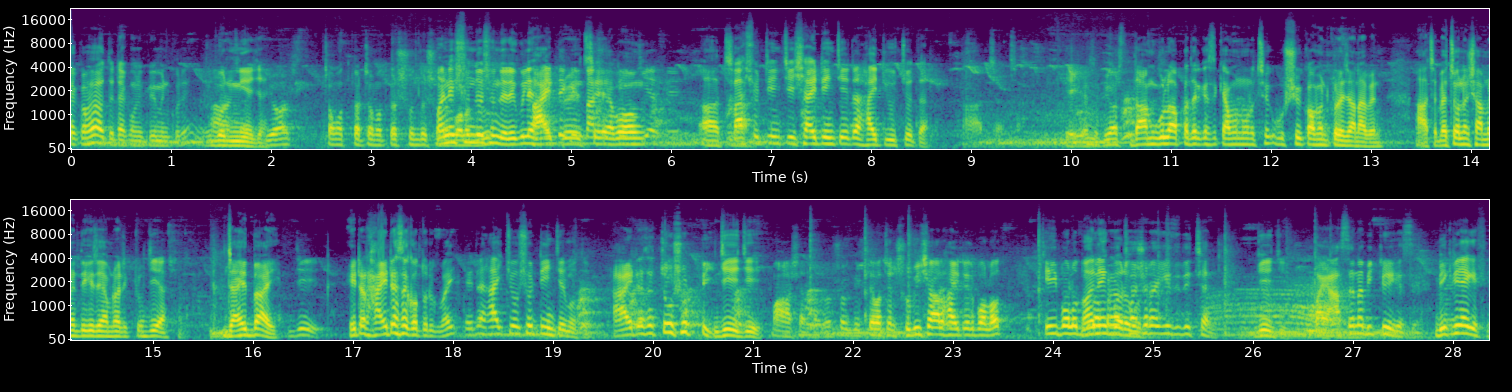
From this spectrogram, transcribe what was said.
টাকা হয় অত টাকা উনি পেমেন্ট করে গরু নিয়ে যায়। চমৎকার চমৎকার সুন্দর সুন্দর অনেক সুন্দর সুন্দর এগুলি হাইট রয়েছে এবং আচ্ছা। বাষট্টি ইঞ্চি ষাট ইঞ্চি এটা হাইট উচ্চতা আচ্ছা আচ্ছা। ঠিক আছে। বিয়ার্স দামগুলো আপনাদের কাছে কেমন মনে হচ্ছে অবশ্যই কমেন্ট করে জানাবেন। আচ্ছা ভাই চলেন সামনের দিকে যাই আমরা একটু জি আসেন। জাহিদ ভাই জি। এটার হাইট আছে কতটুকু ভাই? এটা হাইট চৌষট্টি ইঞ্চের মতো। হাইট আছে চৌষট্টি? জি জি। মাশাআল্লাহ দর্শক দেখতে পাচ্ছেন সুবিশাল হাইটের বলদ। এই বলদ অনেক বড় বড়। ছশো টাকা কেজি দিচ্ছেন? জি জি। ভাই আছে না বিক্রি হয়ে গেছে? বিক্রি হয়ে গেছে।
